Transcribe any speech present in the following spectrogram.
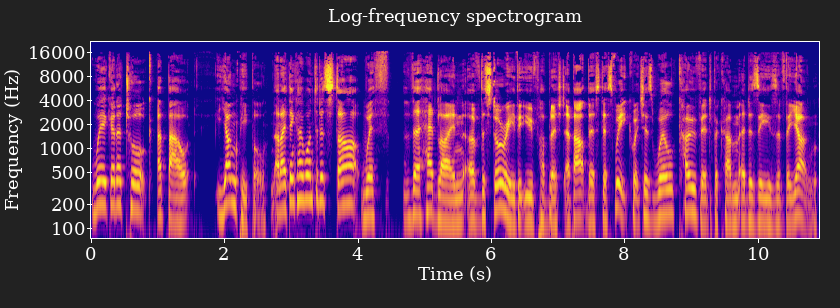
we're going to talk about young people, and I think I wanted to start with the headline of the story that you've published about this this week, which is Will COVID become a disease of the young?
